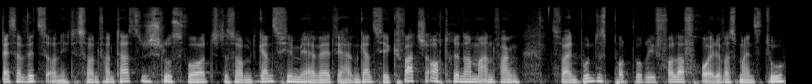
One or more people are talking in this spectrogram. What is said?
besser Witz auch nicht. Das war ein fantastisches Schlusswort. Das war mit ganz viel Mehrwert. Wir hatten ganz viel Quatsch auch drin am Anfang. Es war ein buntes Potpourri voller Freude. Was meinst du?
